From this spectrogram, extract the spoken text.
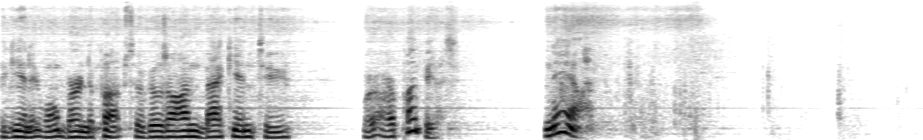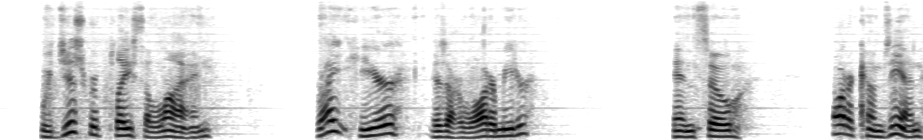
again it won't burn the pump. So it goes on back into where our pump is. Now we just replaced a line. Right here is our water meter. And so water comes in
